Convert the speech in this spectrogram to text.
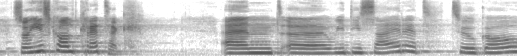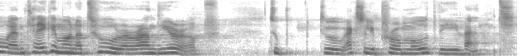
so he's called Krtek, and uh, we decided to go and take him on a tour around Europe to to actually promote the event.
